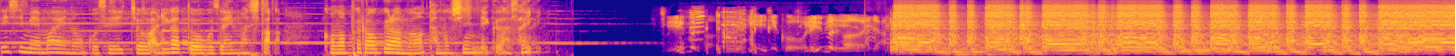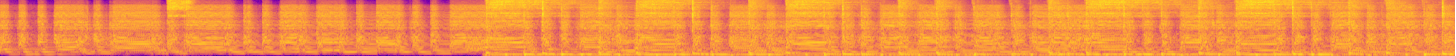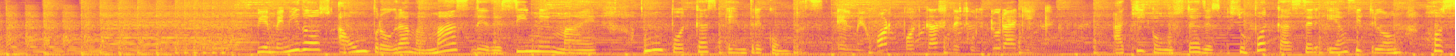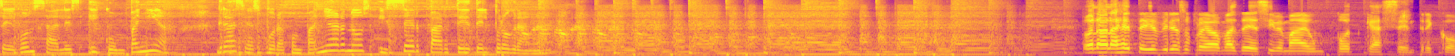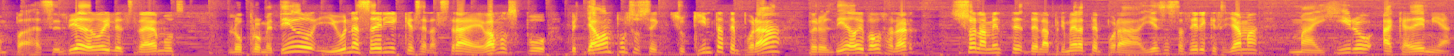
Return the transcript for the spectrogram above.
デシメ前のご清聴ありがとうございました。このプログラムを楽しんでください。Bienvenidos a un programa más de Decime Mae, un podcast entre compas, el mejor podcast de cultura geek. Aquí con ustedes su podcaster y anfitrión José González y compañía. Gracias por acompañarnos y ser parte del programa. Hola, hola gente, bienvenidos a un programa más de Decime Mae, un podcast entre compas. El día de hoy les traemos lo prometido y una serie que se las trae. Vamos por, ya van por su, quinta temporada, pero el día de hoy vamos a hablar solamente de la primera temporada. Y es esta serie que se llama My Hero Academia.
